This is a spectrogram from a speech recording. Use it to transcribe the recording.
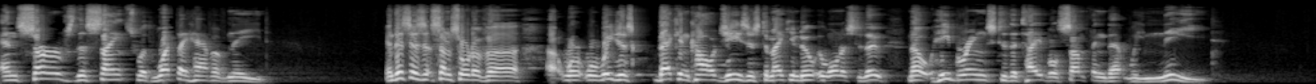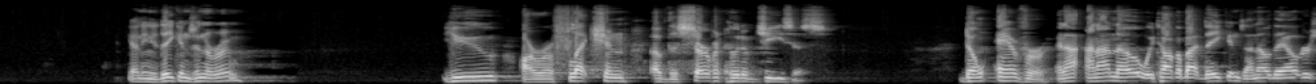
and serves the saints with what they have of need. And this isn't some sort of uh, uh, where, where we just beckon call Jesus to make him do what we want us to do. No, he brings to the table something that we need. Got any deacons in the room? You are a reflection of the servanthood of Jesus. Don't ever, and I, and I know we talk about deacons. I know the elders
